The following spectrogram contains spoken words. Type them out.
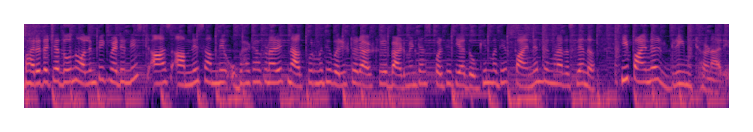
भारताच्या दोन ऑलिम्पिक मेडलिस्ट आज आमने सामने उभ्या ठाकणार आहेत. नागपूरमध्ये वरिष्ठ राष्ट्रीय बॅडमिंटन स्पर्धेत या दोघींमध्ये फायनल रंगणार असल्यानं ही फायनल ड्रीम ठरणार आहे.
